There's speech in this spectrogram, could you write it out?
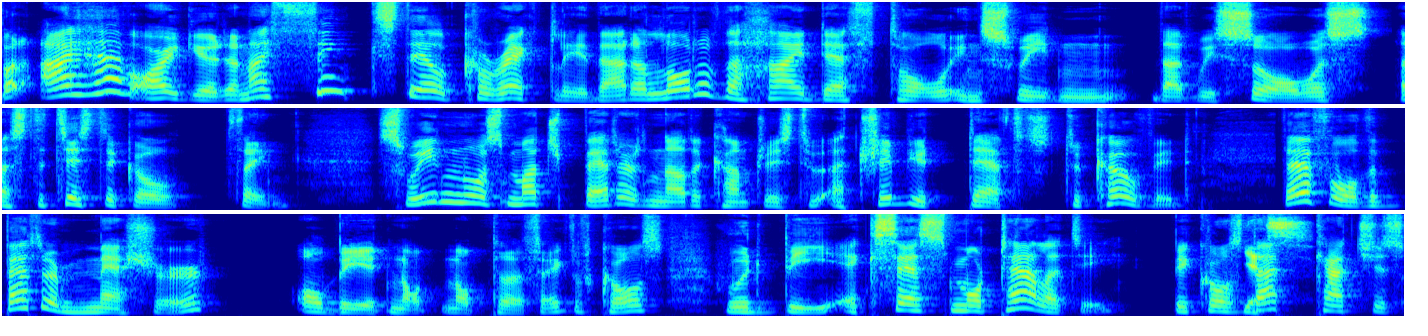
But I have argued, and I think still correctly, that a lot of the high death toll in Sweden that we saw was a statistical thing. Sweden was much better than other countries to attribute deaths to COVID. Therefore, the better measure, albeit not, not perfect, of course, would be excess mortality, because yes. that catches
